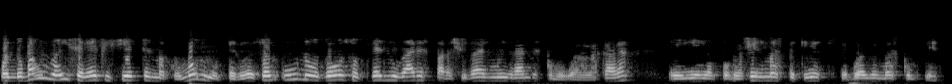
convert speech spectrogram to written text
Cuando va uno ahí se ve eficiente el macromódulo, pero son uno, dos o tres lugares para ciudades muy grandes como Guadalajara eh, y en las poblaciones más pequeñas pues, se vuelve más complejo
